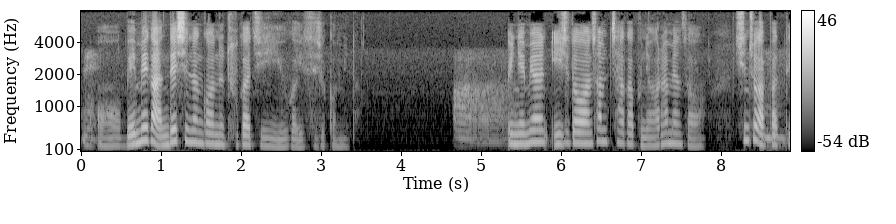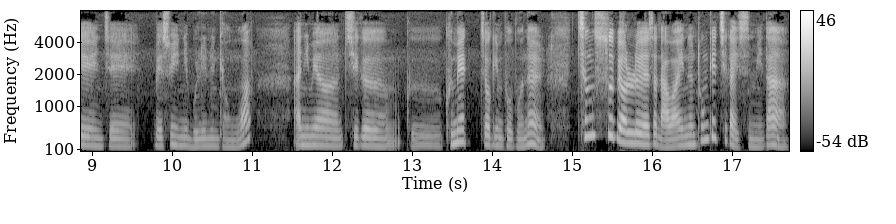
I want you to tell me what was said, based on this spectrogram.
네. 어, 매매가 안 되시는 거는 두 가지 이유가 있으실 겁니다. 아... 왜냐면 이지더원 3차가 분양을 하면서 신축 음. 아파트에 이제 매수인이 몰리는 경우와 아니면 지금 그 금액적인 부분을 층수별로 해서 나와 있는 통계치가 있습니다.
